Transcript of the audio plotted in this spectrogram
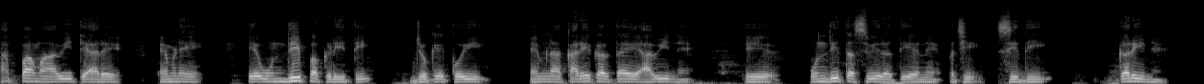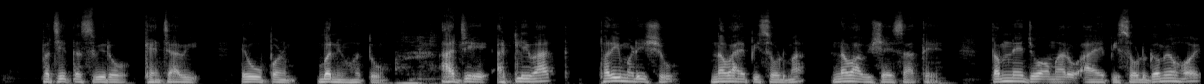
આપવામાં આવી ત્યારે એમણે એ ઊંધી પકડી હતી. જો કે કોઈ એમના કાર્યકર્તાએ આવીને એ ઊંધી તસવીર હતી અને પછી સીધી કરીને પછી તસવીરો ખેંચાવી એવું પણ બન્યું હતું. આજે આટલી વાત. ફરી મળીશું નવા એપિસોડમાં નવા વિષય સાથે. તમને જો અમારો આ એપિસોડ ગમ્યો હોય,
